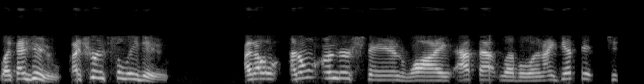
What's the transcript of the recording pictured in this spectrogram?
Like I do, I truthfully do. I don't I don't understand why at that level, and I get that to,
